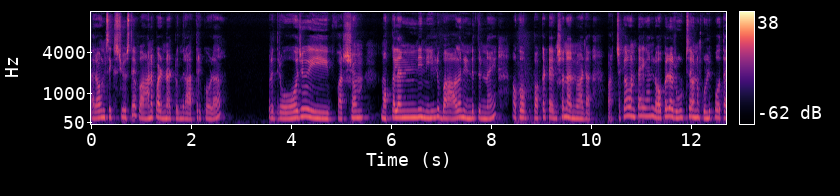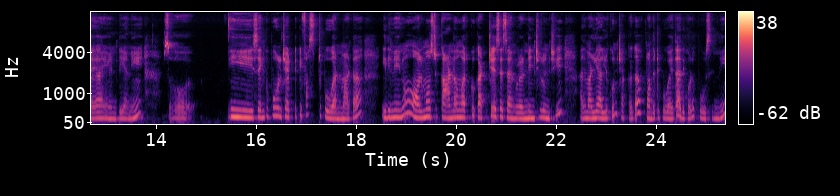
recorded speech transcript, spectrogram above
అరౌండ్ సిక్స్ చూస్తే వాన పడినట్టుంది రాత్రి కూడా. ప్రతిరోజు ఈ వర్షం మొక్కలన్నీ నీళ్ళు బాగా నిండుతున్నాయి. ఒక పక్క టెన్షన్ అనమాట పచ్చగా ఉంటాయి కానీ లోపల రూట్స్ ఏమైనా కుళ్ళిపోతాయా ఏంటి అని. సో ఈ శంకు పువ్వుల చెట్టుకి ఫస్ట్ పువ్వు అనమాట ఇది నేను ఆల్మోస్ట్ కాండం వరకు కట్ చేసేసాను రెండించులుంచి. అది మళ్ళీ అల్లుకుని చక్కగా మొదటి పువ్వు అయితే అది కూడా పూసింది.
